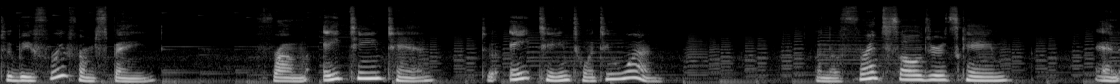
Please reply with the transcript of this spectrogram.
to be free from Spain from 1810 to 1821. When the French soldiers came in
